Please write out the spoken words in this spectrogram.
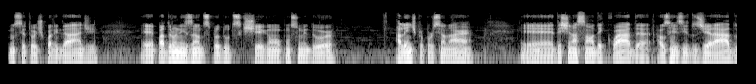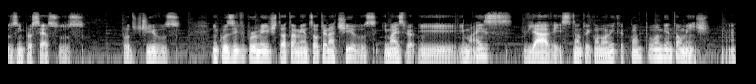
no setor de qualidade, é, padronizando os produtos que chegam ao consumidor, além de proporcionar é, destinação adequada aos resíduos gerados em processos produtivos inclusive por meio de tratamentos alternativos e mais, e, e mais viáveis, tanto econômica quanto ambientalmente. Né?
